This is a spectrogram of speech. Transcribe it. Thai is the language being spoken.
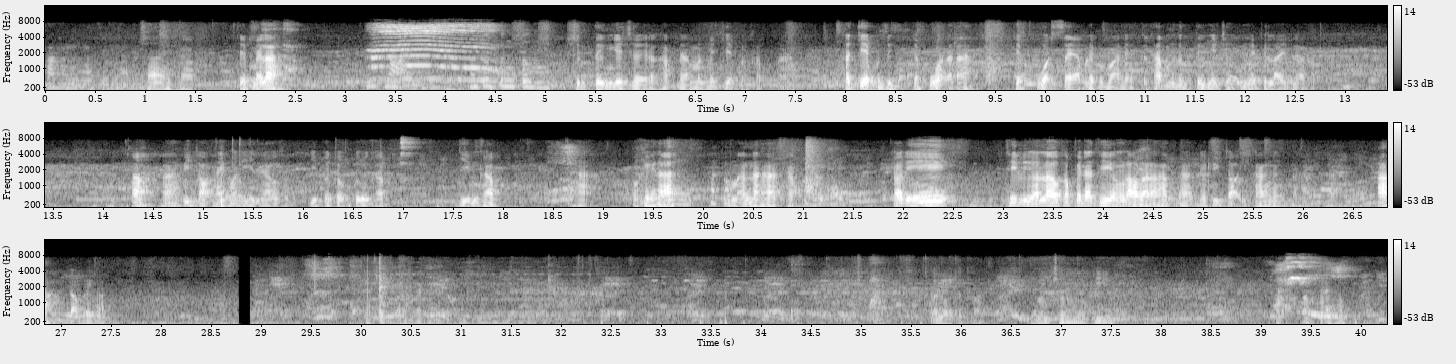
ข้างหนึงแล้วใช่ไหมคะใช่ครับ เจ็บไหมล่ะ นิดหน่อย มันจะตึงตึงๆเฉยๆนะครับนะมันไม่เจ็บหรอกครับนะถ้าเจ็บมันถึงจะปวดอะนะเจ็บปวดแสบอะไรประมาณเนี้ยแต่ถ้ามันตึงๆเฉยๆมันไม่เป็นไรอยู่แล้วครับอะนะพี่เจาะให้พอดีแล้วครับ หยิบกระจกดูครับ ยิ้มครับนะฮะโอเคนะ ตรงนั้นนะฮะครับ คราวนี้ที่เหลือแล้วก็เป็นหน้าที่ของเราแล้วนะครับนะเดี๋ยวพี่เจาะอีกครั้งหนึ่งนะครับนะอะดับไว้ก่อน ลงไปก่อน เดี๋ยวมันชนมือพี่อะวางขาครับน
